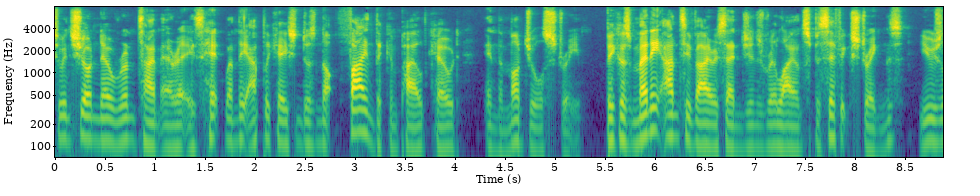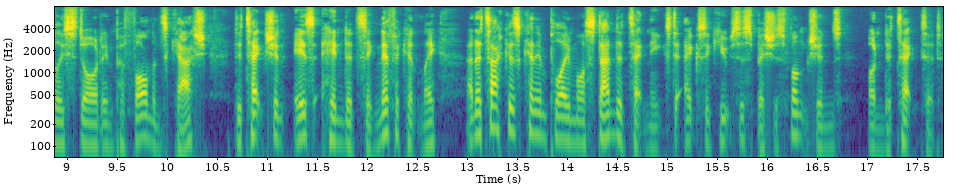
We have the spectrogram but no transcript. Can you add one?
to ensure no runtime error is hit when the application does not find the compiled code in the module stream. Because many antivirus engines rely on specific strings, usually stored in performance cache, detection is hindered significantly, and attackers can employ more standard techniques to execute suspicious functions undetected.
